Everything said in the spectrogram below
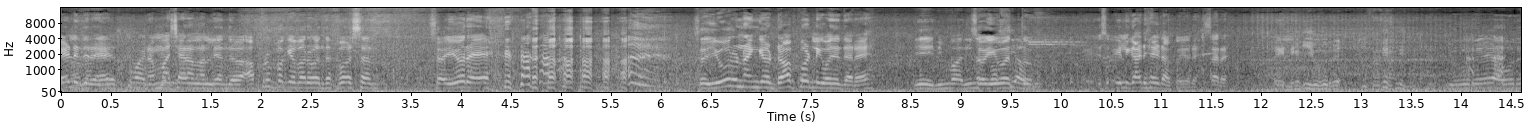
ಹೇಳಿದರೆ ನಮ್ಮ ಚಾನಲ್ನಲ್ಲಿ ಒಂದು ಅಪರೂಪಕ್ಕೆ ಬರುವಂಥ ಪರ್ಸನ್ ಸೊ ಇವರೇ. ಸೊ ಇವರು ನನಗೆ ಡ್ರಾಪ್ ಕೊಡ್ಲಿಕ್ಕೆ ಬಂದಿದ್ದಾರೆ. ಏ ನಿಮ್ಮ ಸೊ ಇವತ್ತು ಸೊ ಇಲ್ಲಿ ಗಾಡಿ ಸೈಡ್ ಹಾಕೋ ಇವರೇ ಸರ್. ಇಲ್ಲಿ. ಇವರೇ. ಇವರೇ ಅವರೇ.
